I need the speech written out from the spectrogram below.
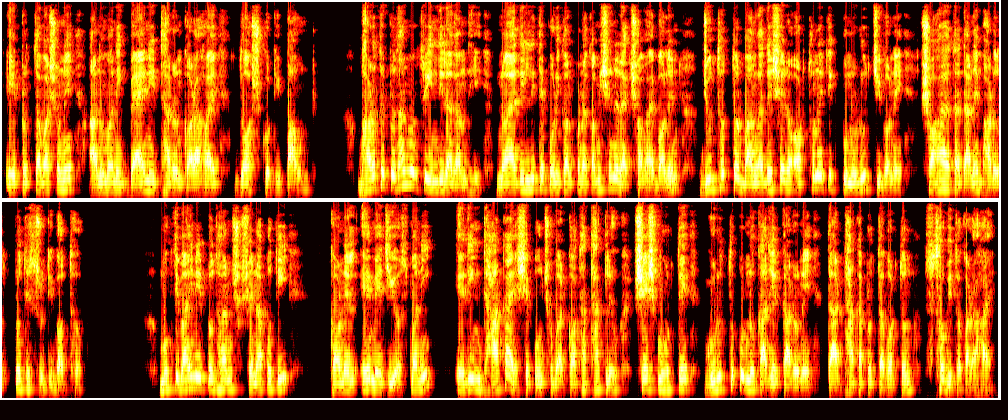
এ প্রত্যাবাসনে আনুমানিক ব্যয় নির্ধারণ করা হয় দশ কোটি পাউন্ড। ভারতের প্রধানমন্ত্রী ইন্দিরা গান্ধী নয়াদিল্লিতে পরিকল্পনা কমিশনের এক সভায় বলেন, যুদ্ধোত্তর বাংলাদেশের অর্থনৈতিক পুনরুজ্জীবনে সহায়তা দানে ভারত প্রতিশ্রুতিবদ্ধ। মুক্তিবাহিনীর প্রধান সেনাপতি colonel M A G Osmani এদিন ঢাকা এসে পৌঁছবার কথা থাকলেও শেষ মুহূর্তে গুরুত্বপূর্ণ কাজের কারণে তার ঢাকা প্রত্যাবর্তন স্থগিত করা হয়।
